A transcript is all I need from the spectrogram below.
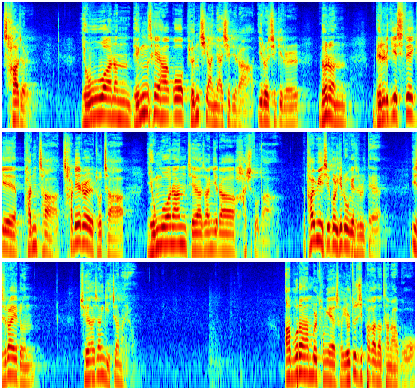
4절 여호와는 맹세하고 변치 아니하시리라 이러시기를 너는 멜기스덱의 반차 차례를 조차 영원한 제사장이라 하시도다. 다윗이 그걸 기록했을 때 이스라엘은 제사장이 있잖아요. 아브라함을 통해서 열두 지파가 나타나고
